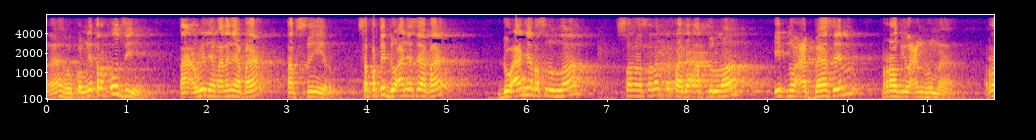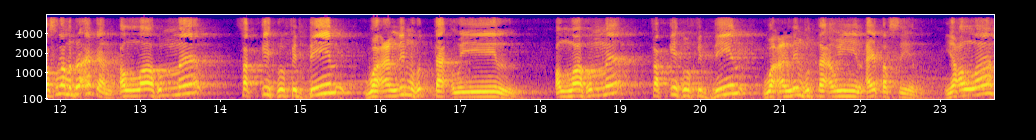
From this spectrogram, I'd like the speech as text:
Nah, hukumnya terpuji. Takwil yang maknanya apa? Tafsir. Seperti doanya siapa? Doanya Rasulullah SAW kepada Abdullah ibnu Abbasin radhiyallahu anhuma. Rasulullah mendoakan, Allahumma faqihhu fid din wa 'allimhu ta'wil. Allahumma faqihhu fid din wa 'allimhu ta'wil. Ayat tafsir. Ya Allah,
